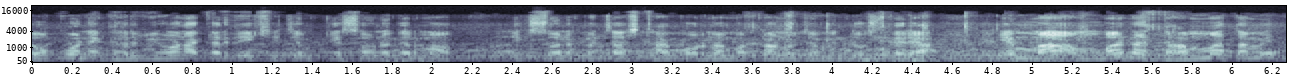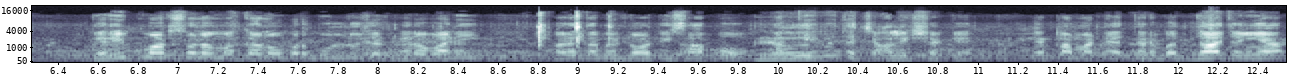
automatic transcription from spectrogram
લોકોને ઘરવિહોણા કરી રહી છે. જેમ કેશવનગરમાં એકસો ને પચાસ ઠાકોરના મકાનો જમીન દોસ્ત કર્યા. એમ માં અંબાના ધામમાં તમે ગરીબ માણસોના મકાનો ઉપર બુલડોઝર ફેરવવાની અને તમે નોટિસ આપો કેવી રીતે ચાલી શકે? એટલા માટે અત્યારે બધા જ અહીંયા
